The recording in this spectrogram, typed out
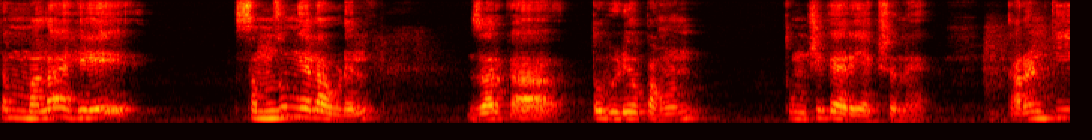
तर मला हे समजून घ्यायला आवडेल. जर का तो व्हिडिओ पाहून तुमची काय रिॲक्शन आहे. कारण की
